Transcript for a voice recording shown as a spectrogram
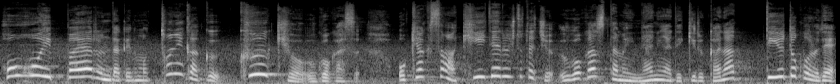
方法いっぱいあるんだけどもとにかく空気を動かす。お客さんは聞いてる人たちを動かすために何ができるかなっていうところで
